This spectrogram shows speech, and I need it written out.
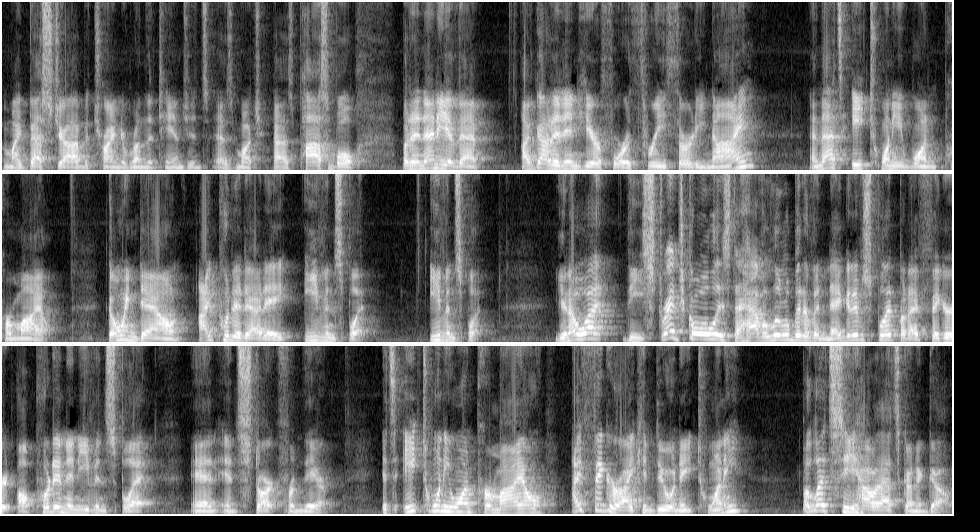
my best job at trying to run the tangents as much as possible. But in any event, I've got it in here for 339, and that's 821 per mile. Going down, I put it at a even split, even split. You know what? The stretch goal is to have a little bit of a negative split, but I figured I'll put in an even split and, and start from there. It's 821 per mile. I figure I can do an 820, but let's see how that's going to go.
